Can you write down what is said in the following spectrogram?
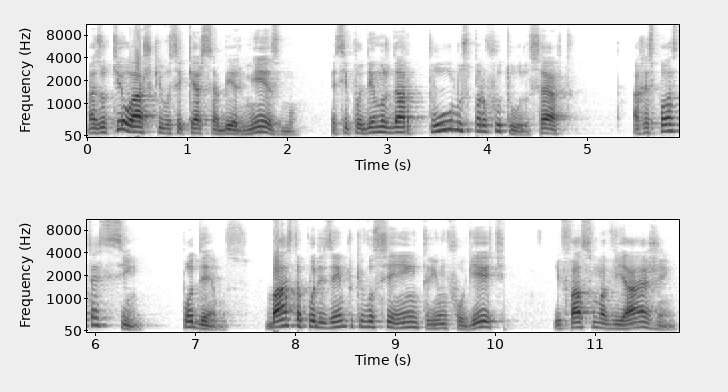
Mas o que eu acho que você quer saber mesmo é se podemos dar pulos para o futuro, certo? A resposta é sim, podemos. Basta, por exemplo, que você entre em um foguete e faça uma viagem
